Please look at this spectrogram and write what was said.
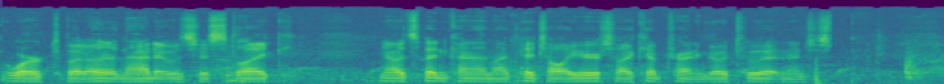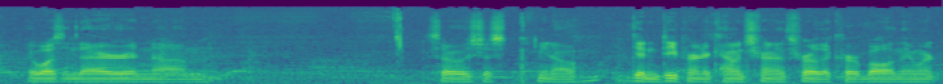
worked, but other than that, it was just like, you know, it's been kind of my pitch all year, so I kept trying to go to it, and it just it wasn't there, and um, so it was just you know getting deeper into counts, trying to throw the curveball, and they weren't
